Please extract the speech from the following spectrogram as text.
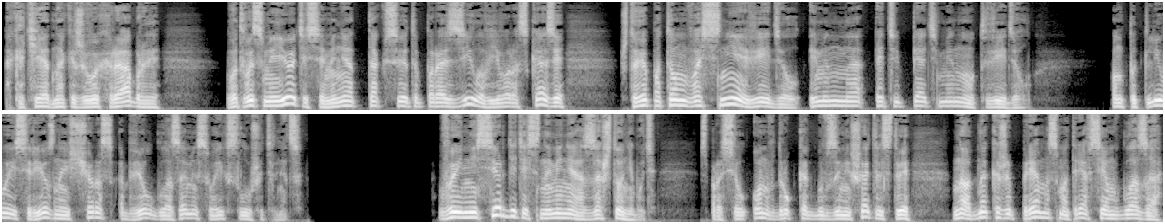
«А какие, однако же, вы храбрые! Вот вы смеетесь, а меня так все это поразило в его рассказе, что я потом во сне видел, именно эти пять минут видел». Он пытливо и серьезно еще раз обвел глазами своих слушательниц. «Вы не сердитесь на меня за что-нибудь?» — спросил он вдруг как бы в замешательстве, но однако же прямо смотря всем в глаза.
